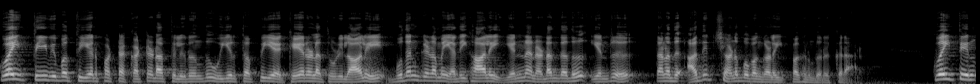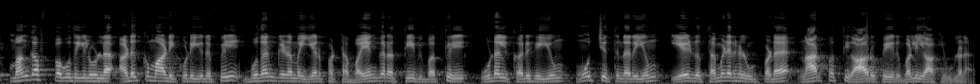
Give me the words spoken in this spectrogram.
குவைத் தீ விபத்து ஏற்பட்ட கட்டடத்தில் இருந்து உயிர் தப்பிய கேரள தொழிலாளி புதன்கிழமை அதிகாலை என்ன நடந்தது என்று தனது அதிர்ச்சி அனுபவங்களை பகிர்ந்திருக்கிறார். குவைத்தின் மங்கஃப் பகுதியில் உள்ள அடுக்குமாடி குடியிருப்பில் புதன்கிழமை ஏற்பட்ட பயங்கர தீ விபத்தில் உடல் கருகியும் மூச்சு திணறியும் ஏழு தமிழர்கள் உட்பட நாற்பத்தி ஆறு பேர் பலியாகியுள்ளனர்.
